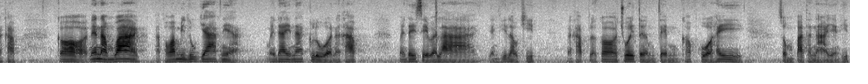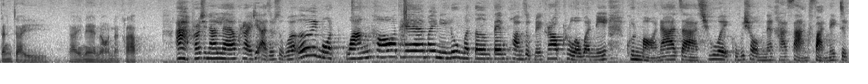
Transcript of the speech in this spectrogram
นะครับ ก็แนะนำว่าภาวะมีลูกยากเนี่ยไม่ได้น่ากลัวนะครับ ไม่ได้เสียเวลาอย่างที่เราคิดนะครับ แล้วก็ช่วยเติมเต็มครอบครัวให้ สมปรารถนาอย่างที่ตั้งใจได้แน่นอนนะครับอะเพราะฉะนั้นแล้วใครที่อาจจะรู้สึกว่าเอ้ยหมดหวังท้อแท้ไม่มีลูกมาเติมเต็มความสุขในครอบครัววันนี้ คุณหมอน่าจะช่วยคุณผู้ชมนะคะ สารฝันในจุด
